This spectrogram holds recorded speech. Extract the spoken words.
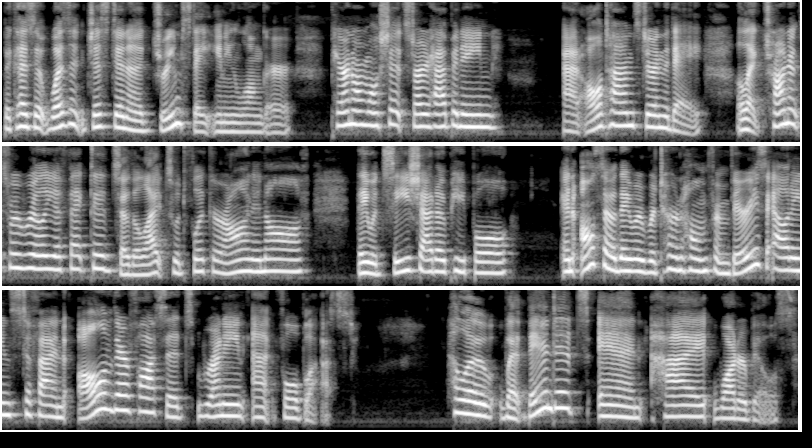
because it wasn't just in a dream state any longer. Paranormal shit started happening at all times during the day. Electronics were really affected, so the lights would flicker on and off. They would see shadow people. And also, they would return home from various outings to find all of their faucets running at full blast. Hello, wet bandits and high water bills.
